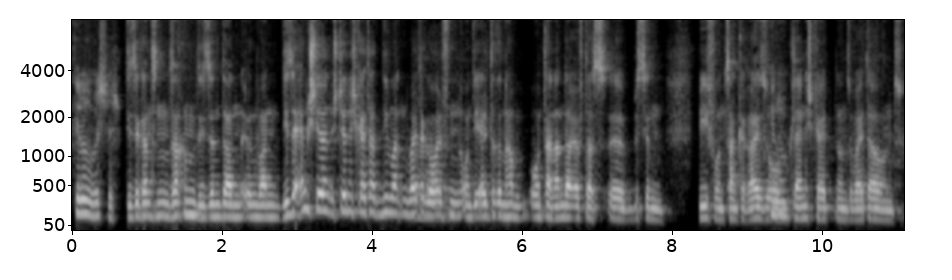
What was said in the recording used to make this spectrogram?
Genau, richtig. Diese ganzen Sachen, die sind dann irgendwann, diese Engstirnigkeit hat niemandem weitergeholfen und die Älteren haben untereinander öfters ein äh, bisschen Beef und Zankerei, so Genau. um Kleinigkeiten und so weiter und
